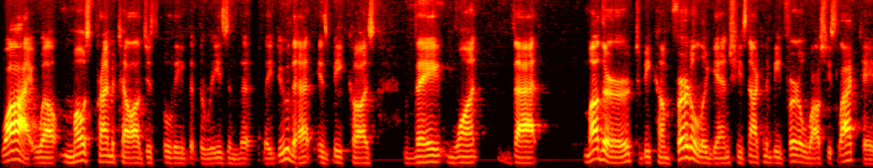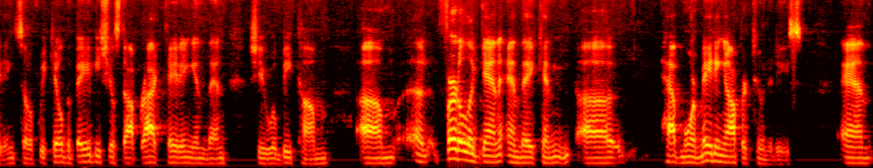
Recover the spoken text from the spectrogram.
Why? Well, most primatologists believe that the reason that they do that is because they want that mother to become fertile again. She's not going to be fertile while she's lactating. So if we kill the baby, she'll stop lactating and then she will become um, uh, fertile again and they can uh, have more mating opportunities. And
